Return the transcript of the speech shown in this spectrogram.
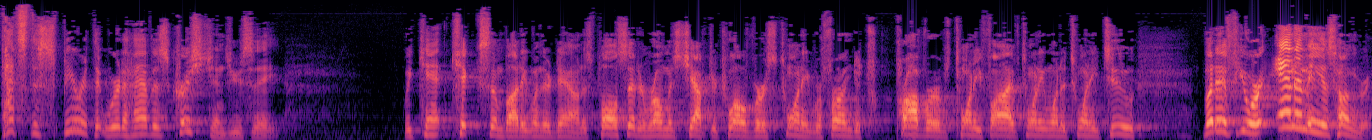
That's the spirit that we're to have as Christians, you see. We can't kick somebody when they're down. As Paul said in Romans chapter 12, verse 20, referring to Proverbs 25, 21 to 22, but if your enemy is hungry,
